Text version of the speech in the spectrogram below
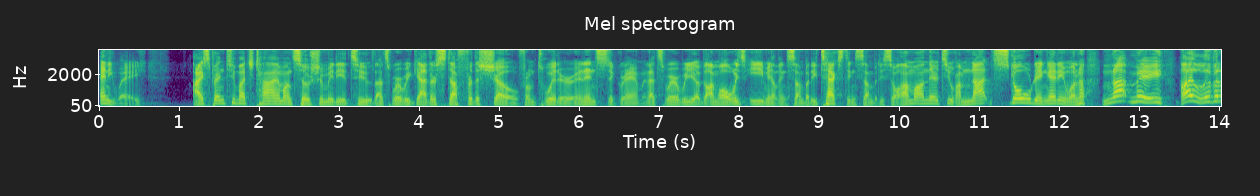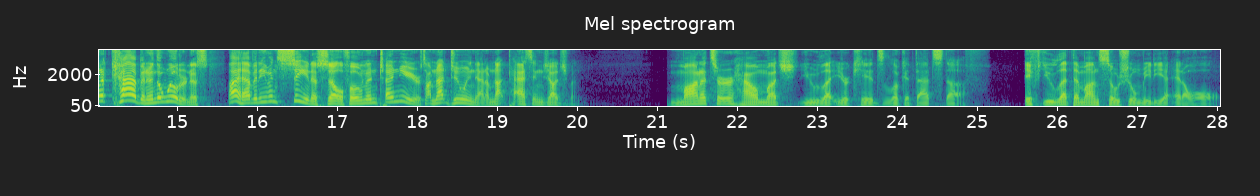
anyway, I spend too much time on social media too. That's where we gather stuff for the show from Twitter and Instagram, and that's where we. I'm always emailing somebody, texting somebody, so I'm on there too. I'm not scolding anyone. Not me. I live in a cabin in the wilderness. I haven't even seen a cell phone in ten years. I'm not doing that. I'm not passing judgment. Monitor how much you let your kids look at that stuff. If you let them on social media at all.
